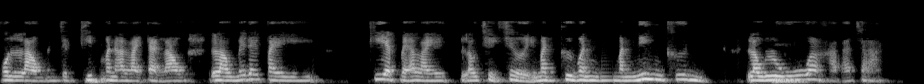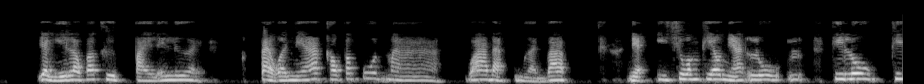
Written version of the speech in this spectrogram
คนเรา มันจะคิดมันอะไรแต่เรา เราไม่ได้ไปเครียดไปอะไร เราเฉยเฉยมันคือมันมันนิ่งขึ้น เรารู้ว่าค่ะอาจารย์อย่างนี้เราก็คือไปเรื่อยๆแต่วันนี้เขาก็พูดมาว่าแบบเหมือนว่า เนี่ย อีช่วงเที่ยวเนี้ยลูกที่ลูกที่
